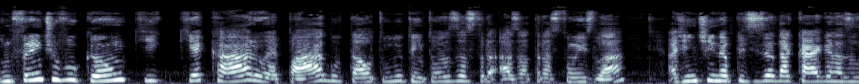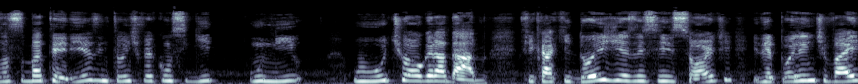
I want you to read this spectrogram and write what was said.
em frente ao vulcão que, que é caro, é pago, tal, tudo, tem todas as, as atrações lá. A gente ainda precisa dar carga nas nossas baterias, então a gente vai conseguir unir o útil ao agradável. Ficar aqui dois dias nesse resort e depois a gente vai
